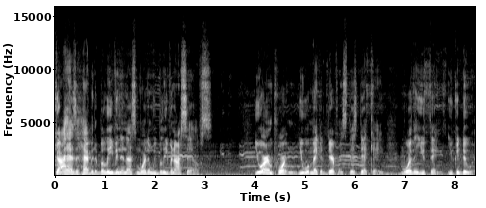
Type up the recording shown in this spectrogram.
God has a habit of believing in us more than we believe in ourselves. You are important. You will make a difference this decade more than you think. You can do it.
